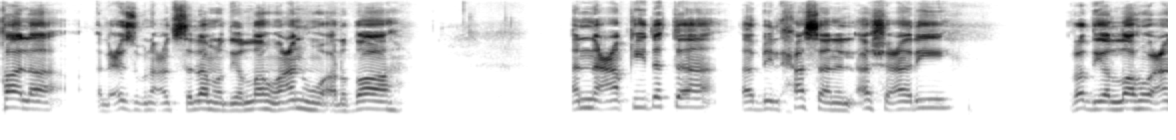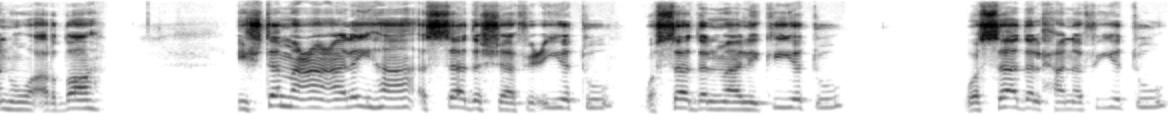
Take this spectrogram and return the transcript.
قال العز بن عبد السلام رضي الله عنه وأرضاه أن عقيدة أبي الحسن الأشعري رضي الله عنه وأرضاه اجتمع عليها السادة الشافعية والسادة المالكية والسادة الحنفية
